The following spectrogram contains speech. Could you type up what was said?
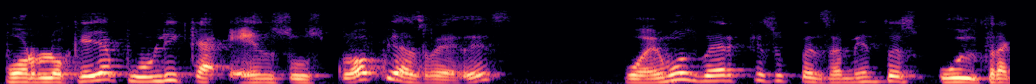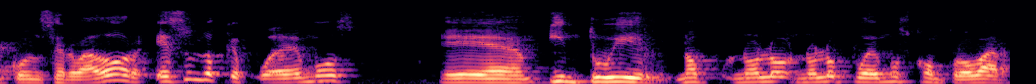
por lo que ella publica en sus propias redes, podemos ver que su pensamiento es ultraconservador. Eso es lo que podemos eh, intuir, no, no, lo, no lo podemos comprobar.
